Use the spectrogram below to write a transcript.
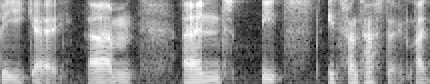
be gay. Um, and it's it's fantastic, like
